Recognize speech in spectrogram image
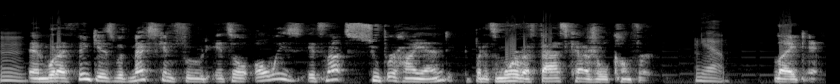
Mm. And what I think is with Mexican food, it's always, it's not super high end, but it's more of a fast casual comfort. Yeah. Like,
